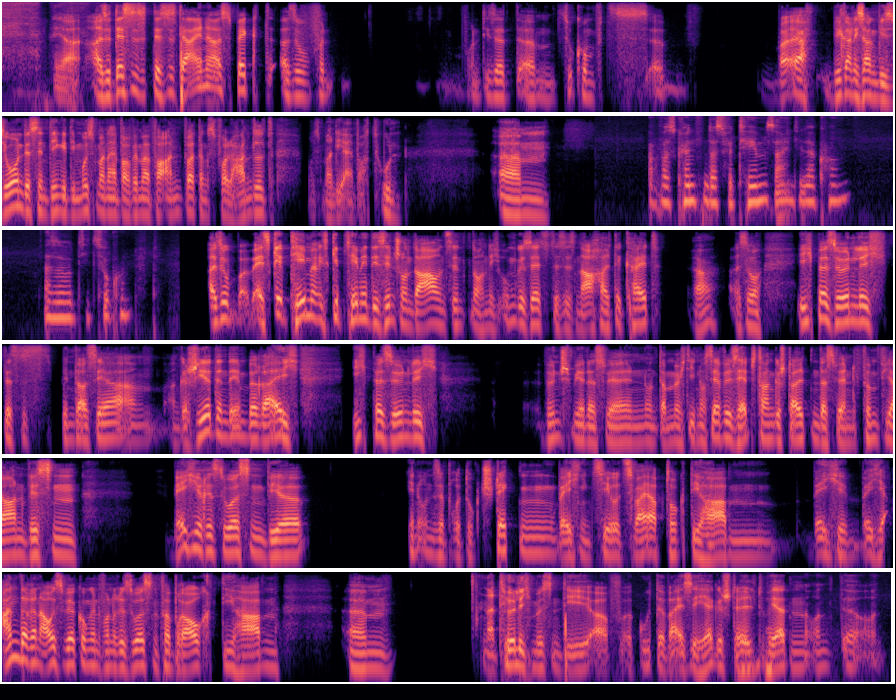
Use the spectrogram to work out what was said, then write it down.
Ja, also das ist, das ist der eine Aspekt, also von, von dieser ähm, Zukunfts, äh, ja, will gar nicht sagen Vision, das sind Dinge, die muss man einfach, wenn man verantwortungsvoll handelt, muss man die einfach tun. Ähm, Was könnten das für Themen sein, die da kommen? Also die Zukunft? Also es gibt Themen, es gibt Themen, die sind schon da und sind noch nicht umgesetzt. Das ist Nachhaltigkeit. Ja, also ich persönlich, das ist, bin da sehr ähm, engagiert in dem Bereich. Ich persönlich wünsche mir, dass wir, in, und da möchte ich noch sehr viel selbst dran gestalten, dass wir in fünf Jahren wissen, welche Ressourcen wir in unser Produkt stecken, welchen CO2-Abdruck die haben, welche, welche anderen Auswirkungen von Ressourcenverbrauch die haben. Ähm, natürlich müssen die auf gute Weise hergestellt werden und, äh, und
